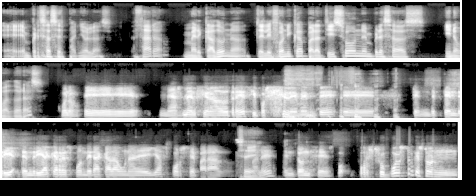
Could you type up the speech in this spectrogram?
eh, empresas españolas. Zara, Mercadona, Telefónica, ¿para ti son empresas innovadoras? Bueno, eh, me has mencionado tres y posiblemente eh, tendría, tendría que responder a cada una de ellas por separado. ¿vale? Entonces, por, supuesto que son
